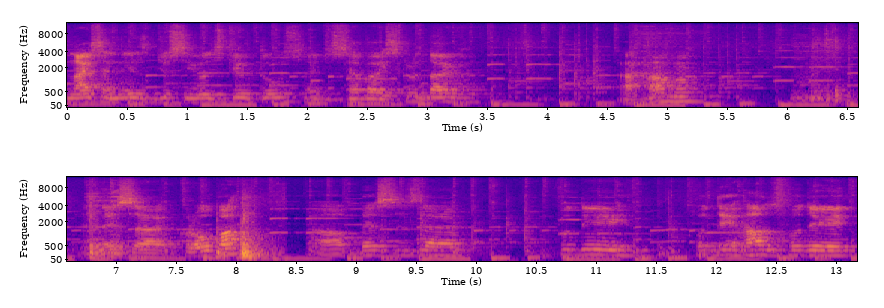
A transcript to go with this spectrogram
nice and easy, just use few tools. I just have a screwdriver, a hammer, and this uh, crowbar. Uh, this is uh, for the for the house for the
